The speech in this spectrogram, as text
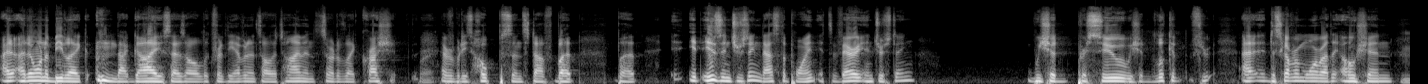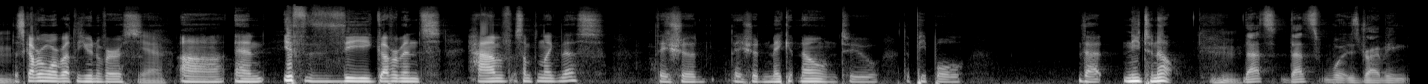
I, I don't want to be like that guy who says, "Oh, look for the evidence all the time," and sort of like crush Right. everybody's hopes and stuff. But but it, it is interesting. That's the point. It's very interesting. We should pursue. We should look at through, uh, discover more about the ocean, discover more about the universe. Yeah. Uh, and if the governments have something like this, they should they should make it known to the people that need to know. That's that's what is driving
